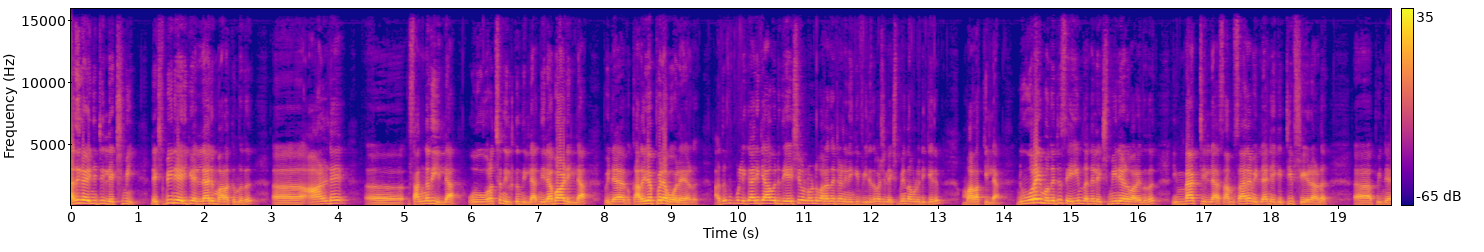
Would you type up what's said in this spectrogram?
അത് കഴിഞ്ഞിട്ട് ലക്ഷ്മി. ലക്ഷ്മീനെ ആയിരിക്കും എല്ലാവരും മറക്കുന്നത്. ആളുടെ സംഗതിയില്ല. ഉറച്ചു നിൽക്കുന്നില്ല. നിലപാടില്ല. പിന്നെ കറിവേപ്പില പോലെയാണ്. അത് പുള്ളിക്കാരിക്ക് ആ ഒരു ദേഷ്യം ഉള്ളതുകൊണ്ട് പറയുന്നതായിട്ടാണ് എനിക്ക് ഫീൽ ചെയ്തത്. പക്ഷേ ലക്ഷ്മിയെ നമ്മൾ ഒരിക്കലും മറക്കില്ല. നൂറയും വന്നിട്ട് സെയിം തന്നെ ലക്ഷ്മീനെയാണ് പറയുന്നത്. ഇമ്പാക്റ്റ് ഇല്ല. സംസാരമില്ല. നെഗറ്റീവ് ഷെയ്ഡാണ് പിന്നെ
